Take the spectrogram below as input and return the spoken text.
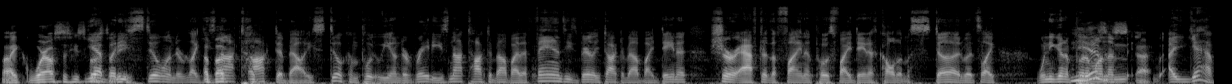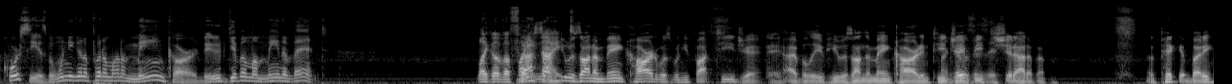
Like, where else is he supposed Yeah, to be? Yeah, but he's still under like he's Above- not talked about. He's still completely underrated. He's not talked about by the fans. He's barely talked about by Dana. Sure, after the fight and post fight, Dana called him a stud, but it's like when are you going to He put him on the? stud. Uh, yeah, of course he is. But when are you going to put him on a main card, dude? Give him a main event, like of a fight Last time he was on a main card was when he fought TJ. I believe he was on the main card, and TJ beat the shit out of him. Pick it, buddy.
